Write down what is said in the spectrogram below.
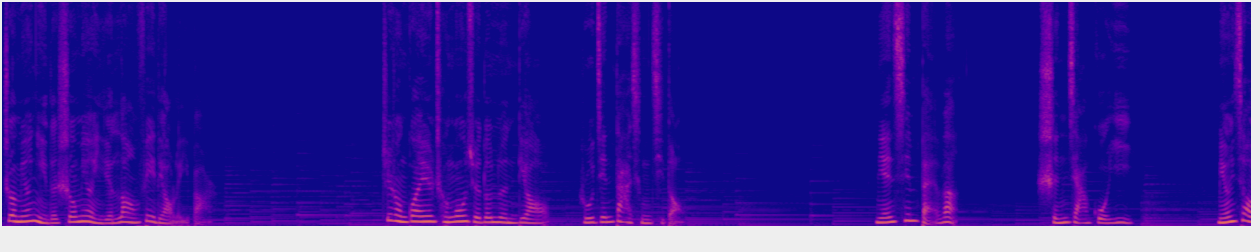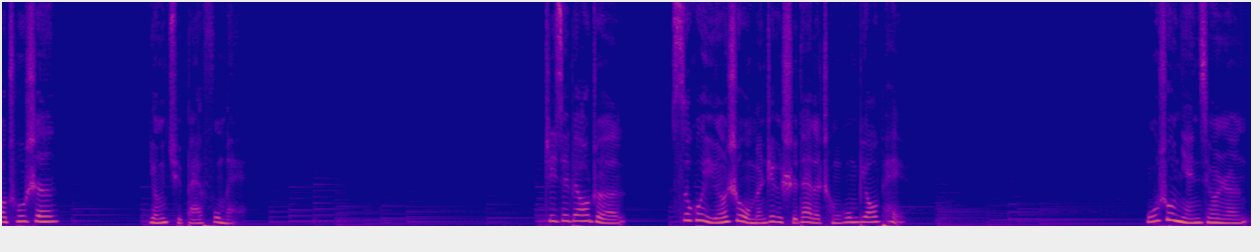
证明你的生命已经浪费掉了一半。这种关于成功学的论调，如今大行其道。年薪百万，身价过亿，名校出身，迎娶白富美，这些标准似乎已经是我们这个时代的成功标配。无数年轻人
